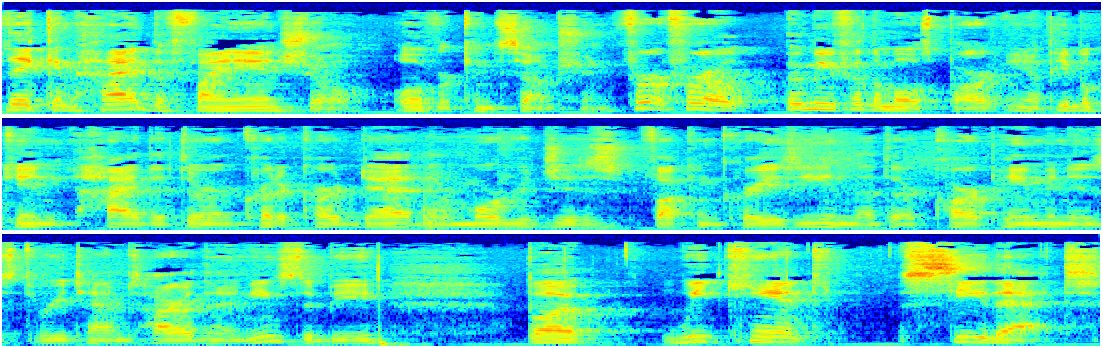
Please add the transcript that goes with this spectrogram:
they can hide the financial overconsumption. For for I mean for the most part, you know, people can hide that they're in credit card debt and their mortgage is fucking crazy and that their car payment is three times higher than it needs to be, but we can't see that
